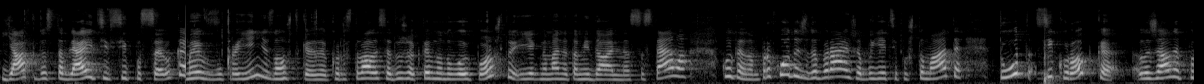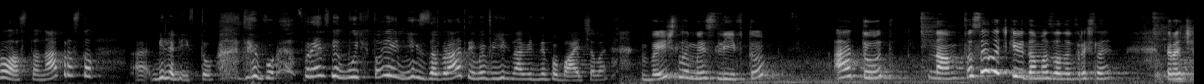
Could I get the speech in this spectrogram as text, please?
Як доставляють ці всі посилки? Ми в Україні знову ж таки користувалися дуже активно новою поштою, і як на мене там ідеальна система. Коли ти там приходиш, забираєш або є ці поштомати. Тут ці коробки лежали просто-напросто. Е, Біля ліфту. Типу, в принципі, будь-хто їх міг забрати, і ми б їх навіть не побачили. Вийшли ми з ліфту, а тут нам посилочки від Амазону прийшли. Коротше,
